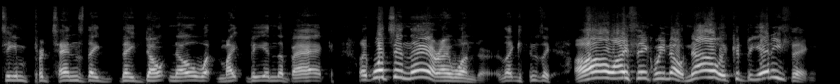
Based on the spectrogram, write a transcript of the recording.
team pretends they they don't know what might be in the bag. Like, what's in there? I wonder. Like, it's like, oh, I think we know. No, it could be anything.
